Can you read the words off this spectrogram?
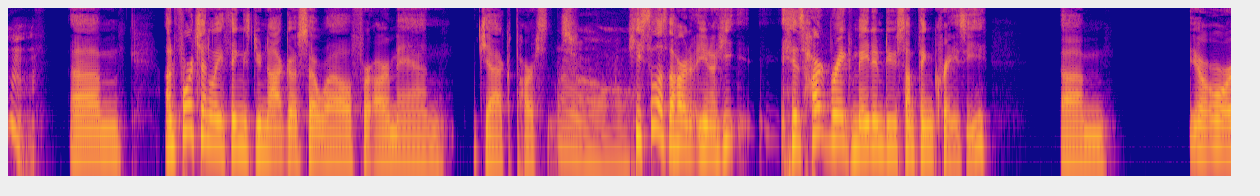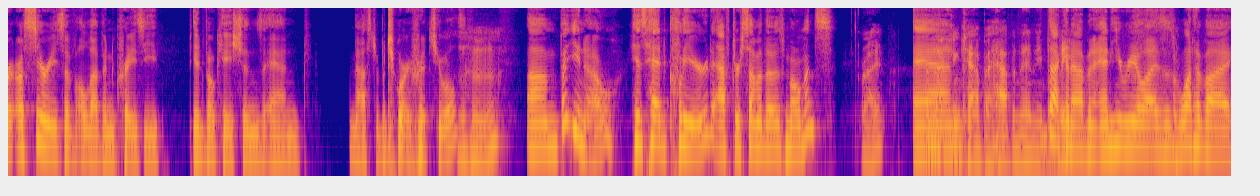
Hmm. Um, unfortunately, things do not go so well for our man, Jack Parsons. Oh. He still has the heart. You know, he his heartbreak made him do something crazy, um, you know, or a series of eleven crazy invocations and masturbatory rituals. hmm Um, but you know, his head cleared after some of those moments, Right. And, that can happen to anybody. that can happen. And he realizes, what have I,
